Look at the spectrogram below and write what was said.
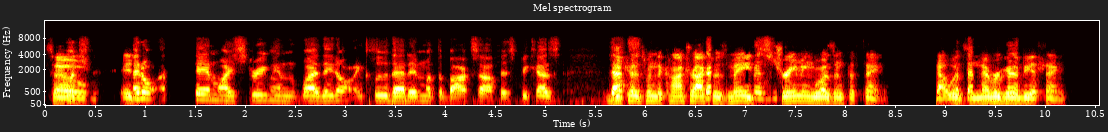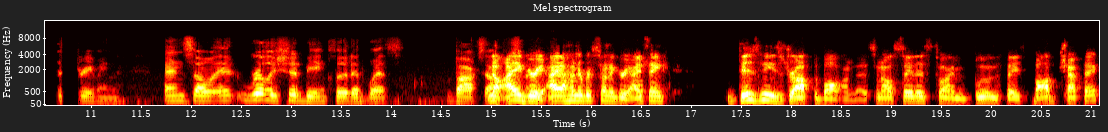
So Which it, I don't understand why streaming why they don't include that in with the box office because that's because when the contract was made, streaming wasn't a thing. That was never going to be a thing. streaming, and so it really should be included with box office. No, I agree. I 100% agree. I think Disney's dropped the ball on this, and I'll say this till I'm blue in the face. Bob Chapek,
